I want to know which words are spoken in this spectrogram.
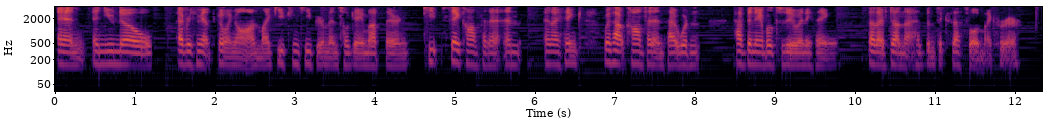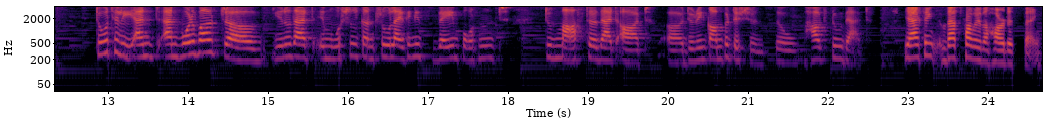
and and you know everything that's going on, like you can keep your mental game up there and keep stay confident. And and I think without confidence, I wouldn't have been able to do anything that I've done that has been successful in my career. Totally. And and what about uh, you know that emotional control? I think it's very important to master that art uh, during competitions. So how to do that? Yeah, I think that's probably the hardest thing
